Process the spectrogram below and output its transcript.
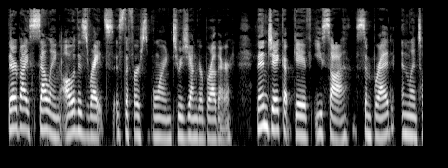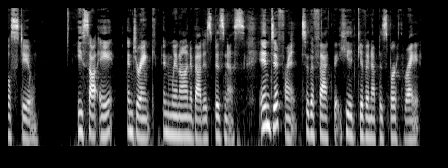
thereby selling all of his rights as the firstborn to his younger brother. Then Jacob gave Esau some bread and lentil stew. Esau ate and drank and went on about his business, indifferent to the fact that he had given up his birthright.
